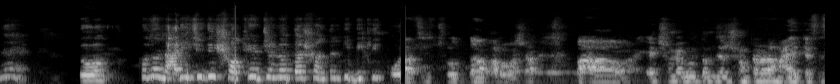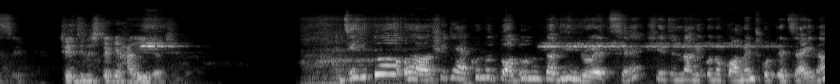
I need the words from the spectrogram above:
হ্যাঁ তো কোনো নারী যদি শখের জন্য তার সন্তানকে বিক্রি করে আছে শ্রদ্ধা ভালোবাসা বা এক সময় বলতাম যে সন্তানরা মায়ের কাছে সেই জিনিসটাকে হারিয়ে যাচ্ছে যেহেতু সেটা এখনও তদন্তাধীন রয়েছে সেজন্য আমি কোনো কমেন্ট করতে চাই না।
